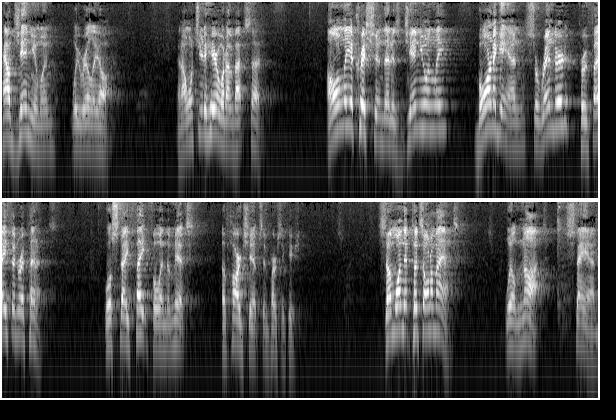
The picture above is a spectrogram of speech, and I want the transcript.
how genuine we really are. And I want you to hear what I'm about to say. Only a Christian that is genuinely born again, surrendered through faith and repentance, will stay faithful in the midst of hardships and persecution. Someone that puts on a mask will not stand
